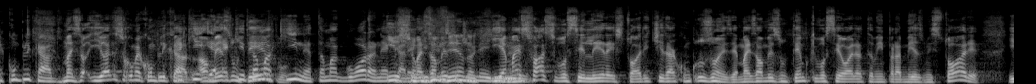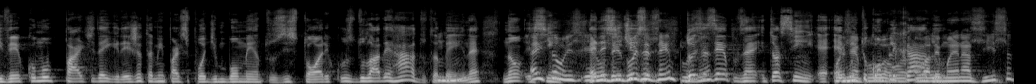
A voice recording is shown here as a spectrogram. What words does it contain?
é complicado. Mas e olha só como é É complicado. que ao é mesmo que tempo. estamos aqui, né? Estamos agora, né, Isso, cara? mas É ao mesmo tempo- aqui, E é né? mais fácil você ler a história e tirar conclusões. É, mas ao mesmo tempo que você olha também para a mesma história e vê como parte da igreja também participou de momentos históricos do lado errado também, né? Não, É, assim, então, isso- eu nesse dei dois exemplos, Dois né? exemplos, né? Então, assim, é, Por é exemplo, muito complicado. O, Alemanha nazista,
